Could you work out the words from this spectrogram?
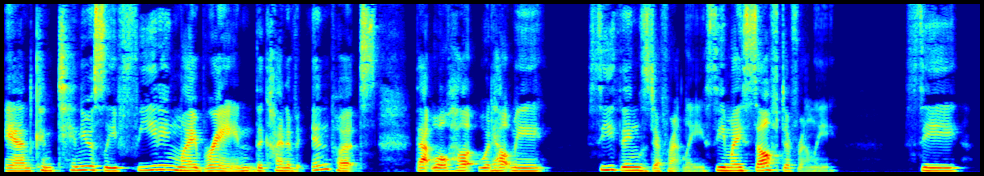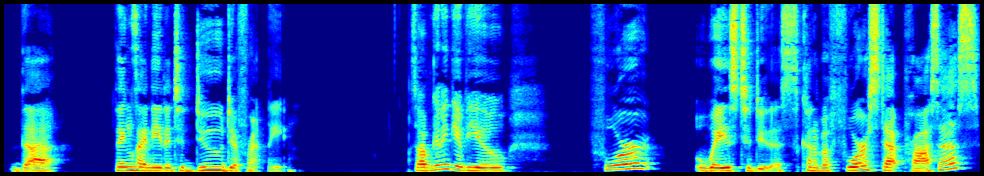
and continuously feeding my brain the kind of inputs that will help, would help me see things differently, see myself differently, see the things I needed to do differently. So I'm going to give you four ways to do this, kind of a four step process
